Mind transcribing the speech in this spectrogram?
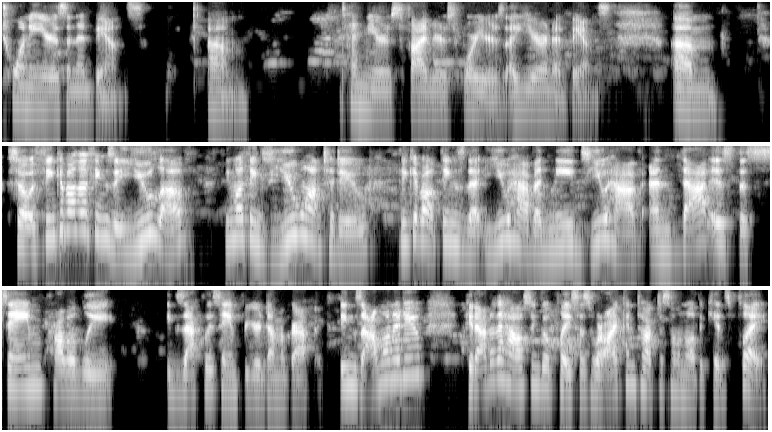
20 years in advance. Um, 10 years, five years, four years, a year in advance. Um, so think about the things that you love. Think about things you want to do. Think about things that you have and needs you have. And that is the same, probably exactly same for your demographic. Things I want to do, get out of the house and go places where I can talk to someone while the kids play.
